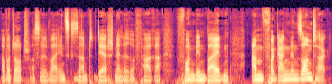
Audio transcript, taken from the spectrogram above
Aber George Russell war insgesamt der schnellere Fahrer von den beiden am vergangenen Sonntag.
